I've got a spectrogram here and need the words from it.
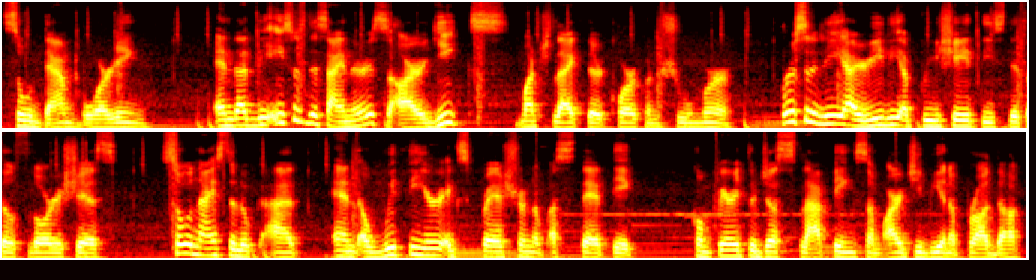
so damn boring. And that the ASUS designers are geeks, much like their core consumer. Personally, I really appreciate these little flourishes. So nice to look at and a wittier expression of aesthetic compared to just slapping some RGB on a product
